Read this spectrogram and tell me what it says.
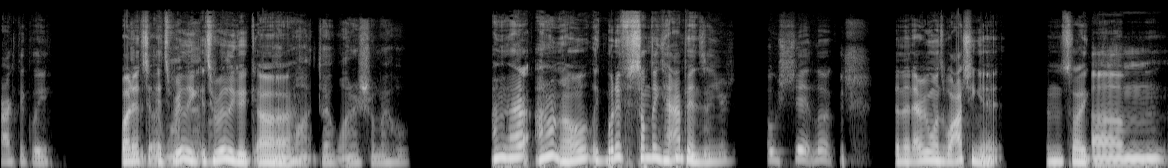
practically. But it's it's really it's really good. do, I Uh, want, do I want to show my whole? I mean, I, I don't know. Like, what if something happens and you're oh shit, look, and then everyone's watching it, and it's like Um,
